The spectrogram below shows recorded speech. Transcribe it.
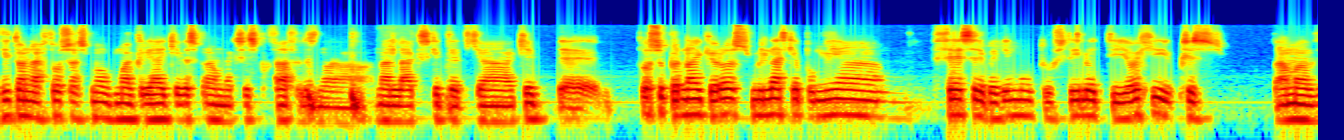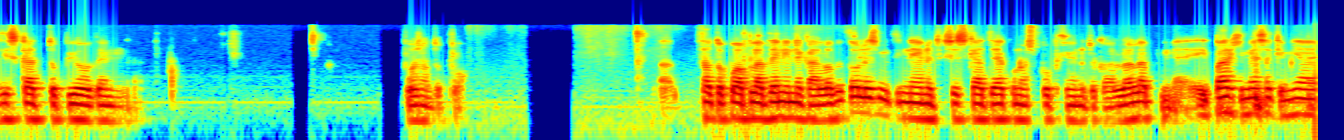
δει τον εαυτό σου ας πούμε από μακριά και δες πράγματα ξέρεις, που θα ήθελες να, να αλλάξεις και τέτοια και ε, όσο περνάει ο καιρός μιλάς και από μια θέση ρε παιδί μου του στείλω ότι όχι ξέρεις άμα δεις κάτι το οποίο δεν πώς να το πω θα το πω απλά δεν είναι καλό. Δεν το λες με την έννοια ότι ξέρεις κάτι, άκου να σου πω ποιο είναι το καλό, αλλά ε, υπάρχει μέσα και μια,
